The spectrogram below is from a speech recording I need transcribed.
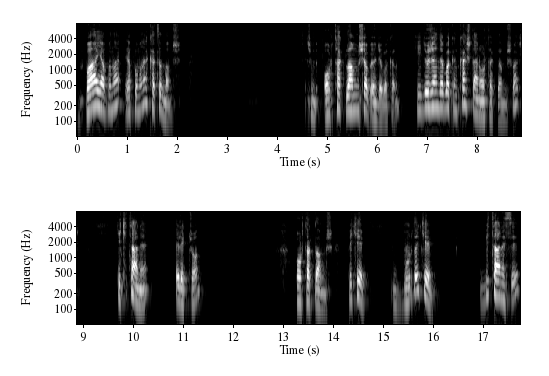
bağ yapına, yapımına katılmamış. Şimdi ortaklanmışa önce bakalım. Hidrojende bakın kaç tane ortaklanmış var? İki tane elektron ortaklanmış. Peki buradaki bir tanesi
